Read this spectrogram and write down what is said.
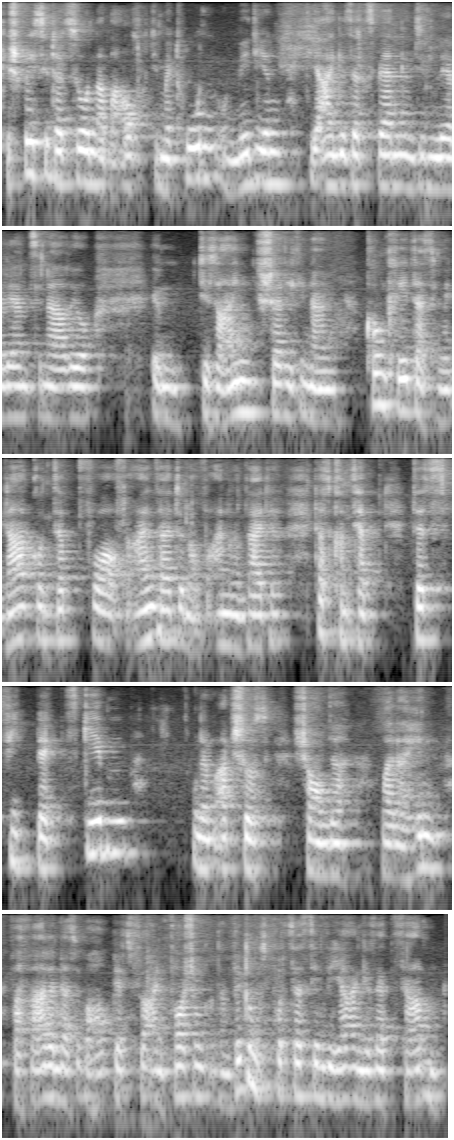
Gesprächssituationen, aber auch die Methoden und Medien, die eingesetzt werden in diesem Lehr-Lern-Szenario. Im Design stelle ich Ihnen konkret das Seminarkonzept vor auf der einen Seite und auf der anderen Seite das Konzept des Feedbacks geben. Und im Abschluss schauen wir mal dahin, was war denn das überhaupt jetzt für ein Forschungs- und Entwicklungsprozess, den wir hier angesetzt haben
